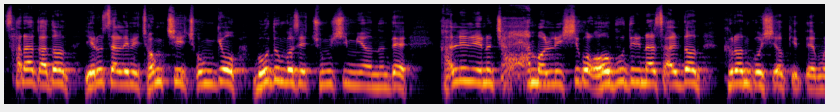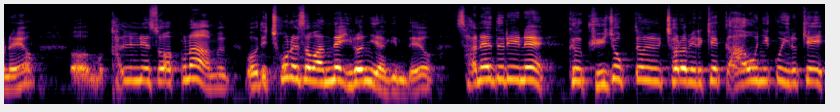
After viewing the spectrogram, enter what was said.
살아가던 예루살렘이 정치, 종교 모든 것의 중심이었는데 갈릴리는 저 멀리 시골 어부들이나 살던 그런 곳이었기 때문에요. 어, 뭐 갈릴리에서 왔구나, 뭐 어디 촌에서 왔네 이런 이야기인데요. 사내들인의 그 귀족들처럼 이렇게 가운 입고 이렇게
